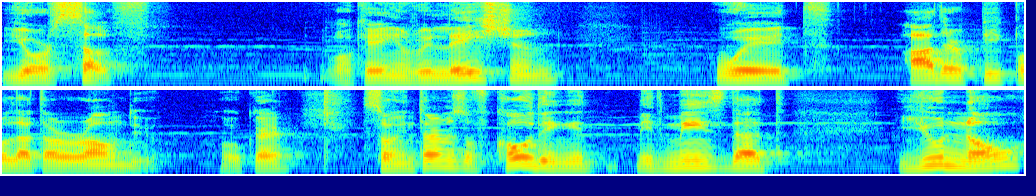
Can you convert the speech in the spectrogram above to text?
yourself, okay, in relation with other people that are around you. Okay, so in terms of coding, it, it means that you know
